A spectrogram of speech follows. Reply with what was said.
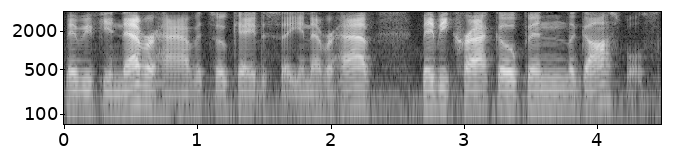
maybe if you never have, it's okay to say you never have. Maybe crack open the Gospels.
